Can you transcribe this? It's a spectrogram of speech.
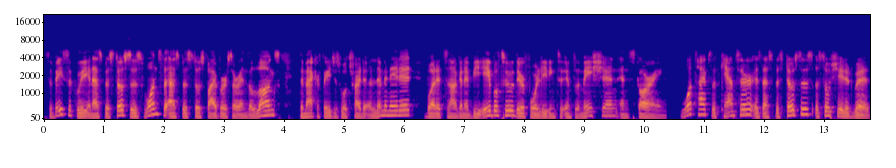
So basically, in asbestosis, once the asbestos fibers are in the lungs, the macrophages will try to eliminate it, but it's not going to be able to, therefore leading to inflammation and scarring. What types of cancer is asbestosis associated with?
